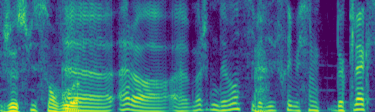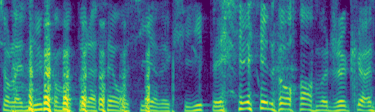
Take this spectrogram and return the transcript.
Je suis sans voix. Euh, alors, euh, moi je me demande si la distribution de claques sur la nuque, on va pas la faire aussi avec Philippe et, Laurent Mojocon.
